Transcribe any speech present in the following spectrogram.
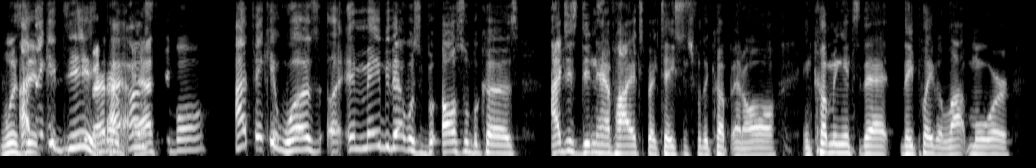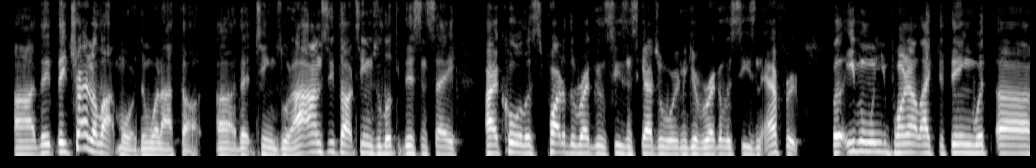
Was I it? think it did. Better I, basketball. I think it was, uh, and maybe that was also because I just didn't have high expectations for the cup at all. And coming into that, they played a lot more. Uh, they, they tried a lot more than what I thought uh, that teams would. I honestly thought teams would look at this and say, all right, cool, it's part of the regular season schedule. We're going to give regular season effort. But even when you point out like the thing with uh,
